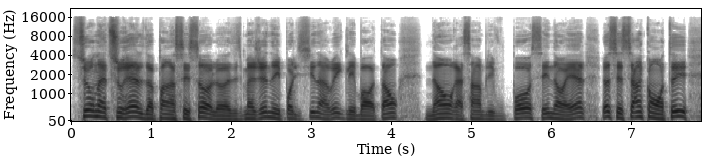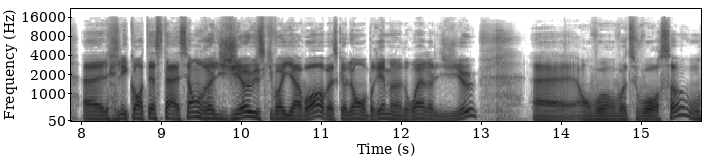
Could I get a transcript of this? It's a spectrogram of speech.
surnaturel de penser ça. Là. Imagine les policiers dans la rue avec les bâtons. Non, rassemblez-vous pas, c'est Noël. Là, c'est sans compter euh, les contestations religieuses qu'il va y avoir, parce que là, on brime un droit religieux. On va, on va-tu voir ça? Ou?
